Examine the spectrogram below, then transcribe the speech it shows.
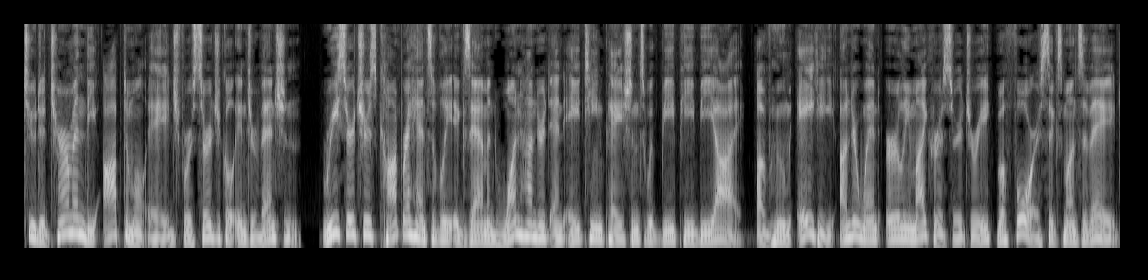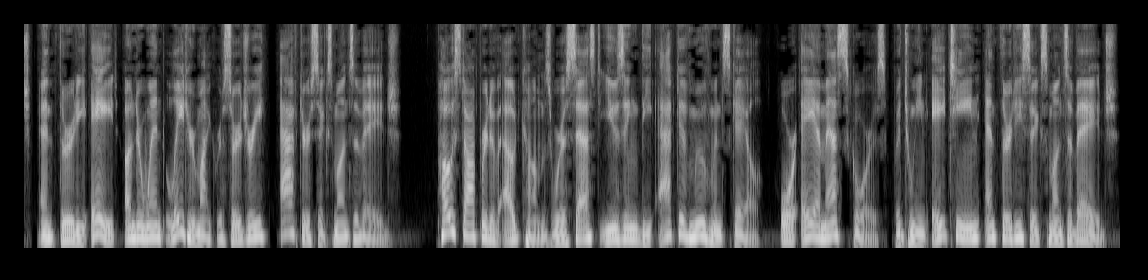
To determine the optimal age for surgical intervention, researchers comprehensively examined 118 patients with BPBI, of whom 80 underwent early microsurgery before 6 months of age, and 38 underwent later microsurgery after 6 months of age. Postoperative outcomes were assessed using the Active Movement Scale, or AMS scores, between 18 and 36 months of age.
